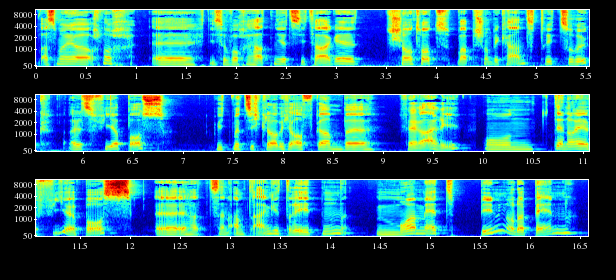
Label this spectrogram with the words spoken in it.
was wir ja auch noch äh, diese Woche hatten, jetzt die Tage, Jean Todt war schon bekannt, tritt zurück als Vier-Boss, widmet sich, glaube ich, Aufgaben bei Ferrari. Und der neue Vier-Boss äh, hat sein Amt angetreten, Mohamed Bin oder Ben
